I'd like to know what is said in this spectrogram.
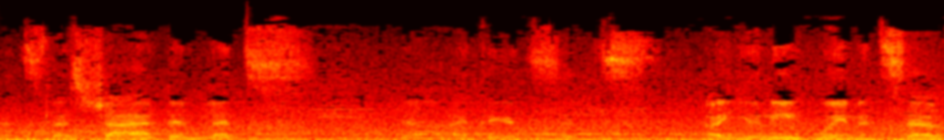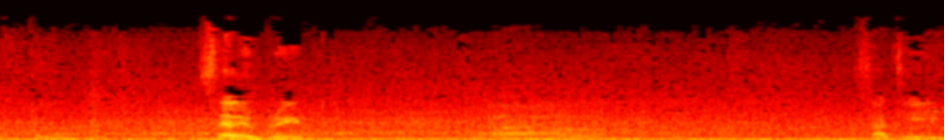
Let's let's chat and let's yeah. I think it's it's a unique way in itself to celebrate uh, subtly.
